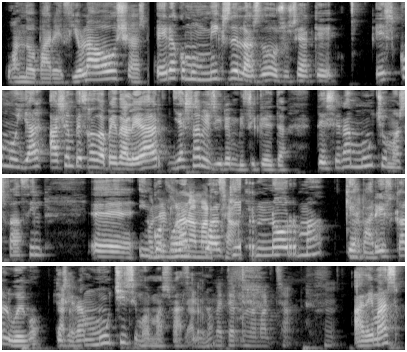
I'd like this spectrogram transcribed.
Cuando apareció la OSHAS, era como un mix de las dos, o sea que es como ya has empezado a pedalear, ya sabes ir en bicicleta, te será mucho más fácil eh, incorporar cualquier norma que aparezca luego, que será muchísimo más fácil. ¿no? Meter una marcha. Mm. Además,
